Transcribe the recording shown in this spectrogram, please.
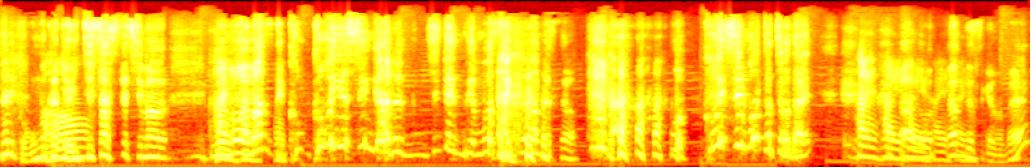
何か面影を一致させてしまう。もう、もう、はいはいまずねこ、こういうシーンがある時点でもう最高なんですよ。もう、こういうシーンもっとちょうだい。はいはいあの、はいはい。なんですけどね。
